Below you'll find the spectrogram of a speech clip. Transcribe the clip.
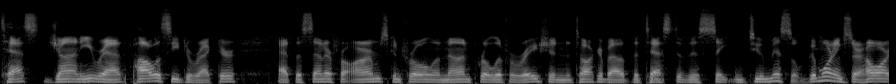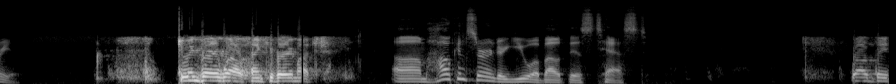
test, John Erath, Policy Director at the Center for Arms Control and Nonproliferation, to talk about the test of this Satan II missile. Good morning, sir. How are you? Doing very well. Thank you very much. Um, how concerned are you about this test? Well, the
